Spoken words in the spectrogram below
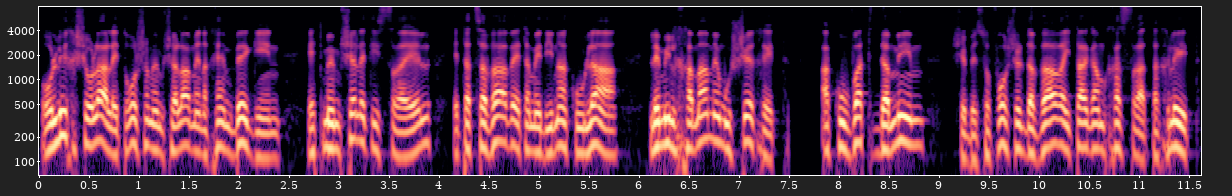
הוליך שולל את ראש הממשלה מנחם בגין, את ממשלת ישראל, את הצבא ואת המדינה כולה למלחמה ממושכת, עקובת דמים, שבסופו של דבר הייתה גם חסרת תכלית.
